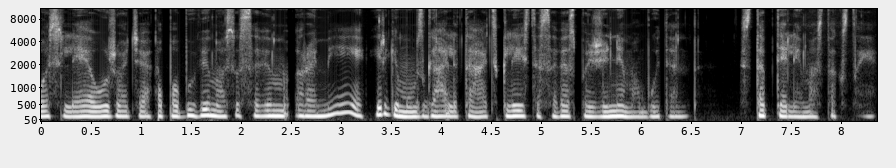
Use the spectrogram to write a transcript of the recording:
oslė užuodžia, o pabuvimas su savim ramiai irgi mums gali tą atskleisti savęs pažinimą būtent. Staptelėjimas toksai.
